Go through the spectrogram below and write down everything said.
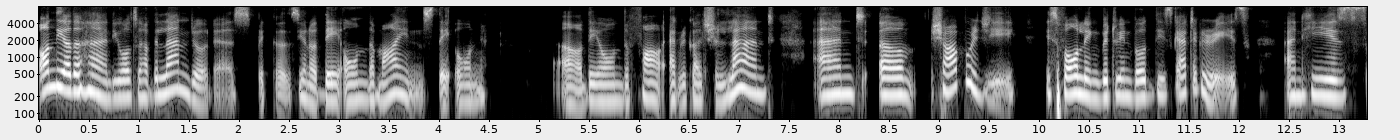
on the other hand you also have the landowners because you know they own the mines they own uh, they own the farm agricultural land. And um, Shapurji is falling between both these categories and he is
